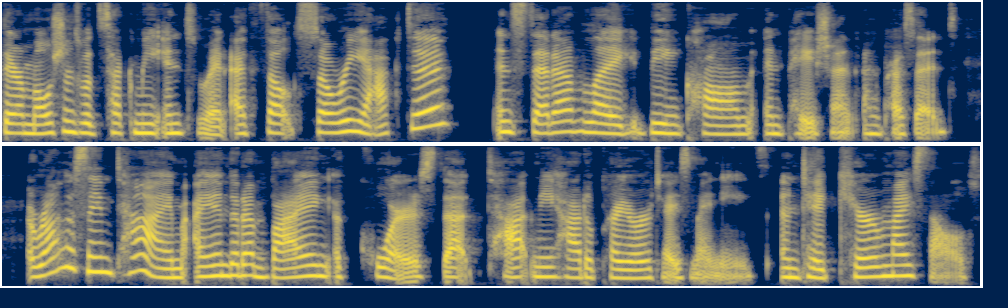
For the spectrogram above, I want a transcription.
their emotions would suck me into it. I felt so reactive instead of like being calm and patient and present. Around the same time, I ended up buying a course that taught me how to prioritize my needs and take care of myself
